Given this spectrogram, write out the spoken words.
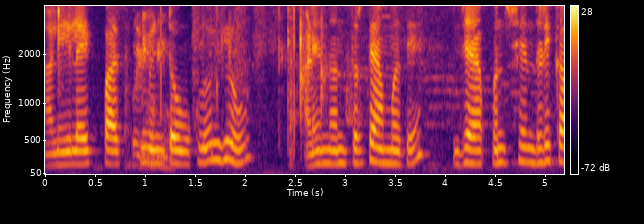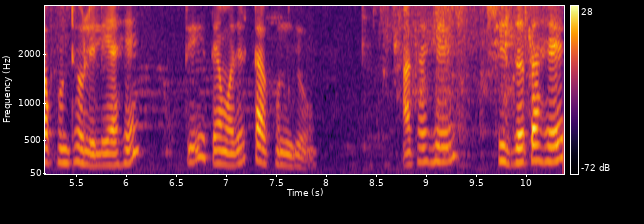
आणि हिला एक पाच मिनटं उकळून घेऊ. आणि नंतर त्यामध्ये जे आपण शेंदडी कापून ठेवलेली आहे ती त्यामध्ये टाकून घेऊ. आता हे शिजत आहे.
